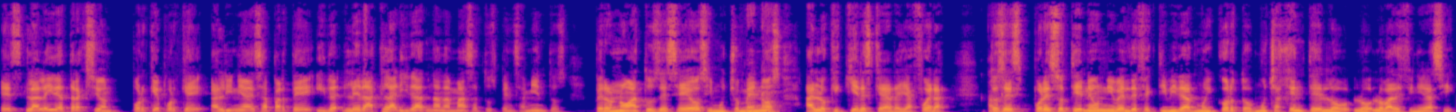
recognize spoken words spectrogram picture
es la ley de atracción. ¿Por qué? Porque alinea esa parte y le da claridad nada más a tus pensamientos, pero no a tus deseos y mucho menos a lo que quieres crear allá afuera. Entonces, por eso tiene un nivel de efectividad muy corto. Mucha gente lo, va a definir así.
